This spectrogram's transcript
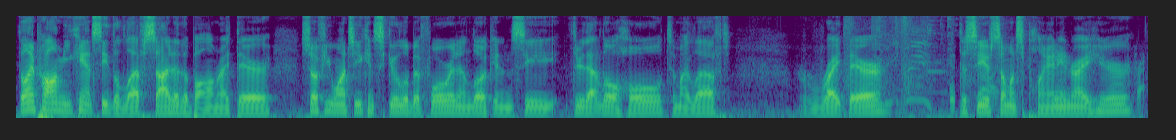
The only problem you can't see the left side of the bomb right there. So if you want to, you can scoot a little bit forward and look and see through that little hole to my left, right there, to see if someone's planning right here. Crap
